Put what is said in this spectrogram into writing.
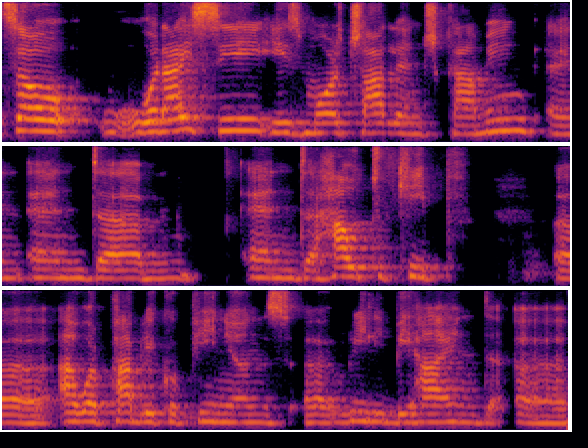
So what I see is more challenge coming and and um, and how to keep uh, our public opinions uh, really behind uh,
